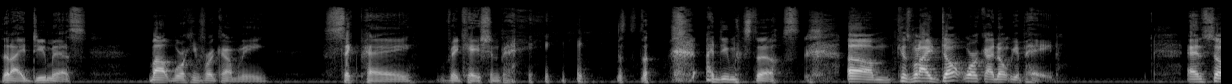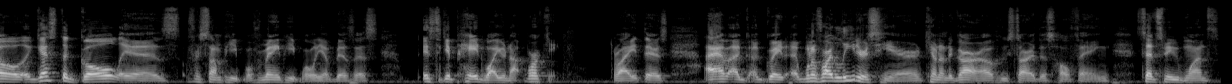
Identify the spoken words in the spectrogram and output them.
that I do miss about working for a company, sick pay, vacation pay. I do miss those. Because um, when I don't work, I don't get paid. And so I guess the goal is for some people, for many people when you have business, is to get paid while you're not working. Right? There's I have a, a great one of our leaders here, Kevin Undergaro, who started this whole thing, said to me once,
